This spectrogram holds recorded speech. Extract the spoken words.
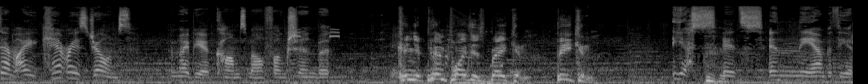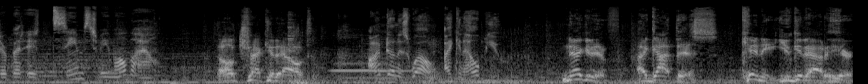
Sam, I can't raise Jones. It might be a comms malfunction, but Can you pinpoint this bacon? Beacon. yes, it's in the amphitheater, but it seems to be mobile. I'll check it out. I'm done as well. I can help you. Negative. I got this. Kenny, you get out of here.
